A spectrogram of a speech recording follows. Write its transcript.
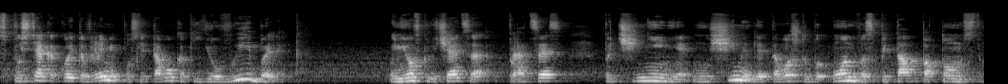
Спустя какое-то время после того, как ее выбыли, у нее включается процесс подчинения мужчины для того, чтобы он воспитал потомство.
